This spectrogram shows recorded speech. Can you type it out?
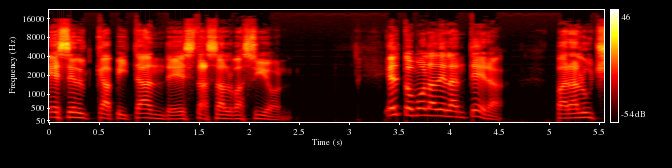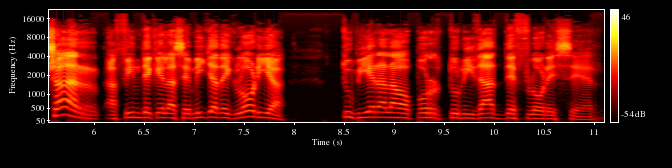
es el capitán de esta salvación. Él tomó la delantera para luchar a fin de que la semilla de gloria tuviera la oportunidad de florecer.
